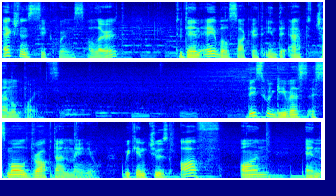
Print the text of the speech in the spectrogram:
action sequence alert to the enable socket in the app channel points. This will give us a small drop-down menu. We can choose off, on, and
